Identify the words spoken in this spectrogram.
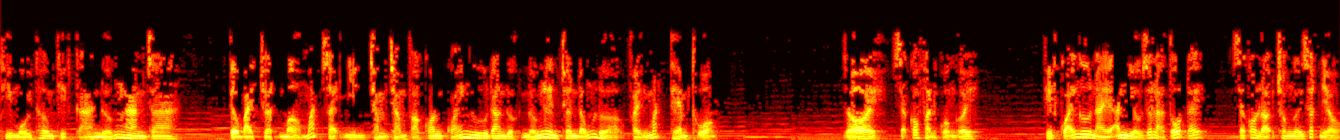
thì mùi thơm thịt cá nướng lan ra, Tiểu Bạch chợt mở mắt dậy nhìn chằm chằm vào con quái ngư đang được nướng lên chân đống lửa với mắt thèm thuồng. Rồi, sẽ có phần của ngươi. Thịt quái ngư này ăn nhiều rất là tốt đấy, sẽ có lợi cho ngươi rất nhiều.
